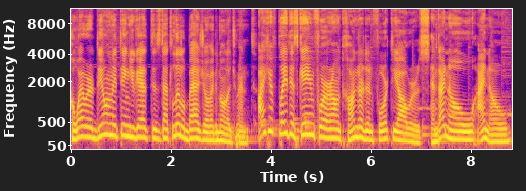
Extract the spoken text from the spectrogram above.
However, the only thing you get is that little badge of acknowledgement. I have played this game for around 140 hours, and I know, I know,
